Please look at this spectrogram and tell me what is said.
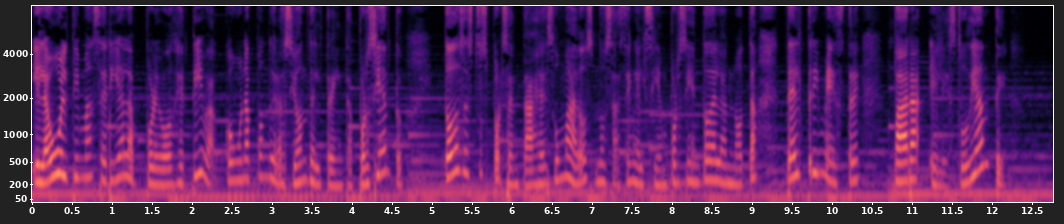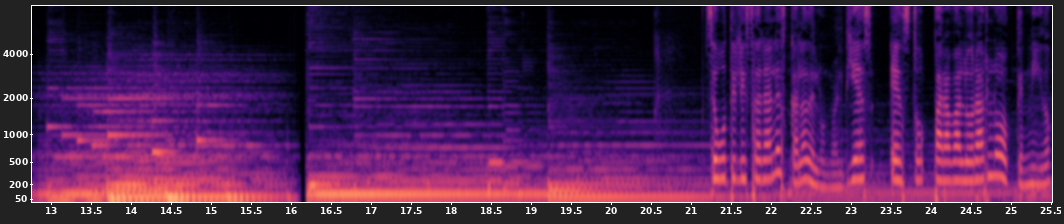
Y la última sería la prueba objetiva, con una ponderación del 30%. Todos estos porcentajes sumados nos hacen el 100% de la nota del trimestre para el estudiante. Se utilizará la escala del 1 al 10, esto para valorar lo obtenido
